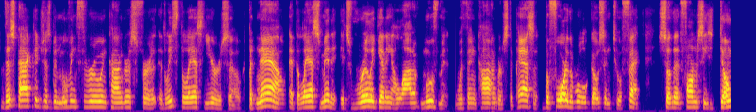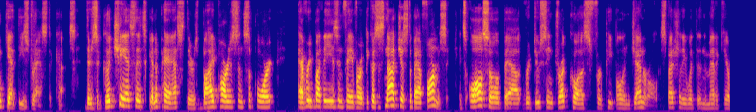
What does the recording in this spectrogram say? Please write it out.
This package has been moving through in Congress for at least the last year or so. But now, at the last minute, it's really getting a lot of movement within Congress to pass it before the rule goes into effect so that pharmacies don't get these drastic cuts. There's a good chance that it's going to pass. There's bipartisan support. Everybody is in favor of it because it's not just about pharmacy. It's also about reducing drug costs for people in general, especially within the Medicare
